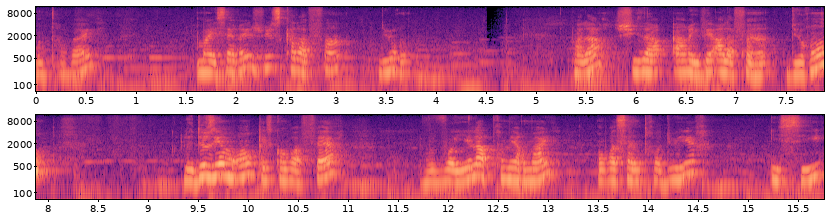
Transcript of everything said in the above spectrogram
On travaille maille serrée jusqu'à la fin du rond. Voilà, je suis arrivée à la fin du rang. Le deuxième rang, qu'est-ce qu'on va faire? Vous voyez la première maille, on va s'introduire ici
